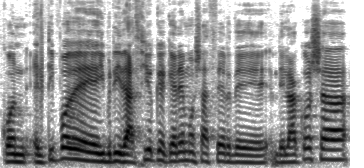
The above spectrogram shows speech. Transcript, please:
con el tipo de hibridación que queremos hacer de, la cosa,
